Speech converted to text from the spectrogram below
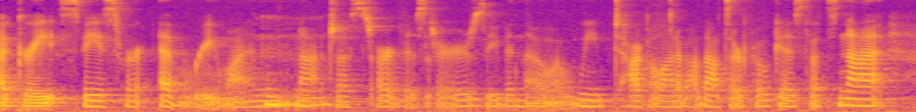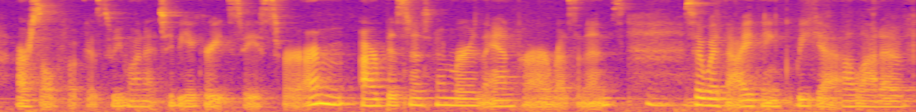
a great space for everyone, mm-hmm. not just our visitors, even though we talk a lot about that's our focus. That's not our sole focus. We want it to be a great space for our, our business members and for our residents. Mm-hmm. So, with that, I think we get a lot of,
